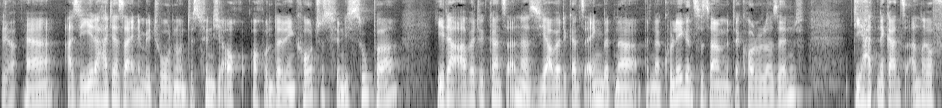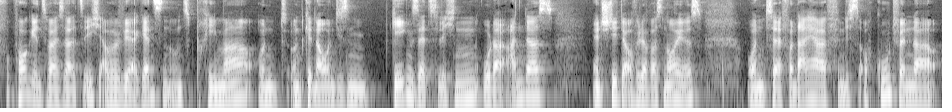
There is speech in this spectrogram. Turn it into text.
Ja. ja. Also jeder hat ja seine Methoden und das finde ich auch, auch unter den Coaches finde ich super. Jeder arbeitet ganz anders. Ich arbeite ganz eng mit einer, mit einer Kollegin zusammen, mit der Cordula Senf. Die hat eine ganz andere Vorgehensweise als ich, aber wir ergänzen uns prima und, und genau in diesem Gegensätzlichen oder anders entsteht ja auch wieder was Neues. Und äh, von daher finde ich es auch gut, wenn da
